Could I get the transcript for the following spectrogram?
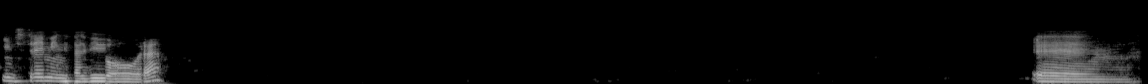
in streaming dal vivo ora. Ehm,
